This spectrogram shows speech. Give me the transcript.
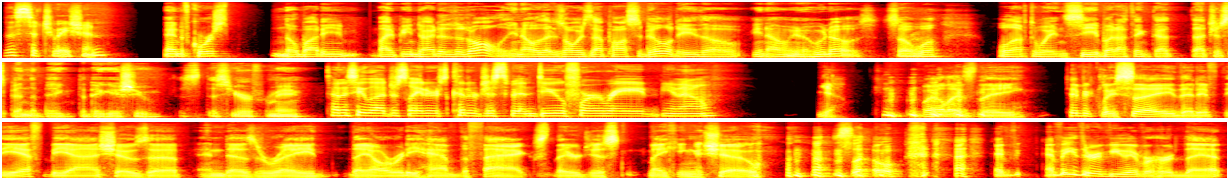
this situation. And of course, nobody might be indicted at all. You know, there's always that possibility, though. You know, you know who knows. So right. we'll we'll have to wait and see. But I think that that's just been the big the big issue this this year for me. Tennessee legislators could have just been due for a raid. You know. Yeah. Well, as they typically say that if the FBI shows up and does a raid, they already have the facts. They're just making a show. so, have have either of you ever heard that?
